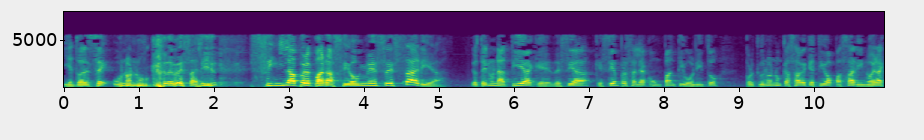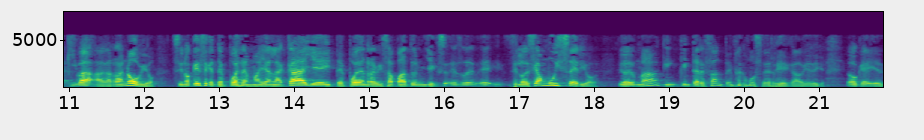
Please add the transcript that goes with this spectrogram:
Y entonces eh, uno nunca debe salir sin la preparación necesaria. Yo tenía una tía que decía que siempre salía con un panty bonito porque uno nunca sabe qué te iba a pasar y no era que iba a agarrar novio, sino que dice que te puedes desmayar en la calle y te pueden revisar para una inyección. Eso, eh, se lo decía muy serio. Yo digo, "Ah, qué, interesante, cómo se ríe Gaby. Dije, ok, eh,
